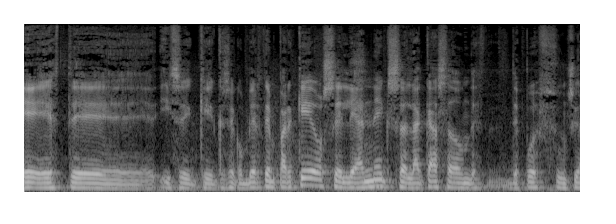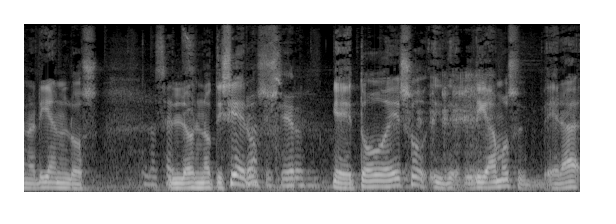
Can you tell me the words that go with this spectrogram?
este y se, que, que se convierte en parqueo, se le anexa la casa donde después funcionarían los Los noticieros, Noticieros. eh, todo eso, y de- digamos, era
